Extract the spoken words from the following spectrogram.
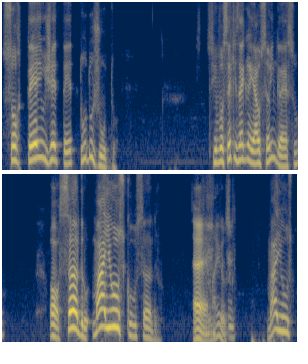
sorteio GT, tudo junto. Se você quiser ganhar o seu ingresso, Ó, Sandro, maiúsculo, Sandro. É, maiúsculo. Maiúsculo.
